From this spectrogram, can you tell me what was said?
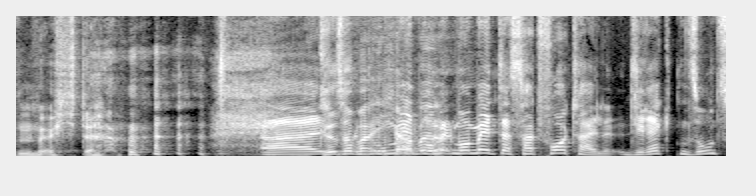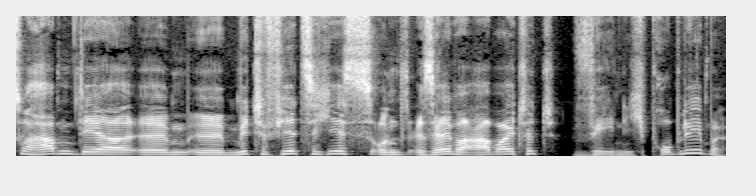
möchte. Äh, Christopher, Moment, habe, Moment, Moment, das hat Vorteile. Direkt einen Sohn zu haben, der ähm, äh, Mitte 40 ist und selber arbeitet, wenig Probleme.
